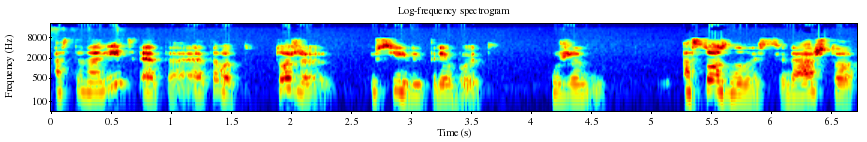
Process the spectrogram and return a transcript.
остановить это, это вот тоже усилий требует уже осознанности, да, что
